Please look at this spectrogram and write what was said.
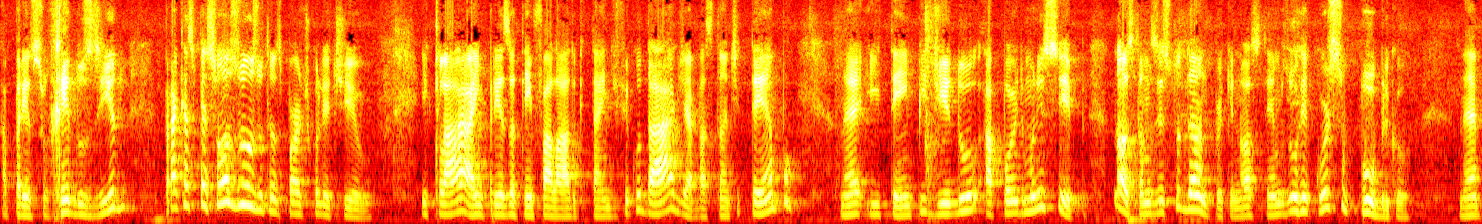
a preço reduzido, para que as pessoas usem o transporte coletivo. E claro, a empresa tem falado que está em dificuldade há bastante tempo, né, e tem pedido apoio do município. Nós estamos estudando, porque nós temos o recurso público. Né?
